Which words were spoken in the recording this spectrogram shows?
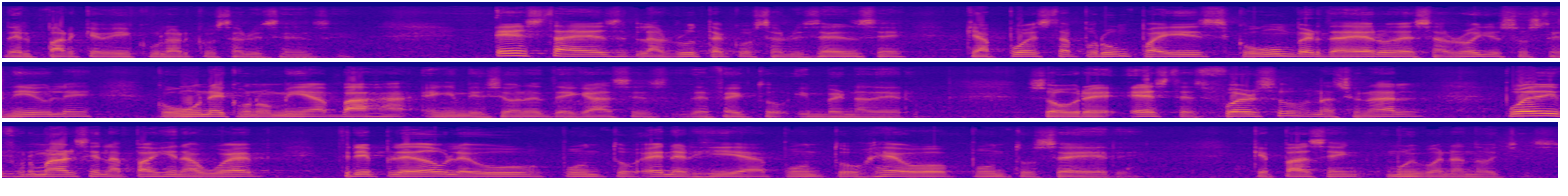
del parque vehicular costarricense. Esta es la ruta costarricense que apuesta por un país con un verdadero desarrollo sostenible, con una economía baja en emisiones de gases de efecto invernadero. Sobre este esfuerzo nacional puede informarse en la página web www.energia.go.cr. Que pasen muy buenas noches.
